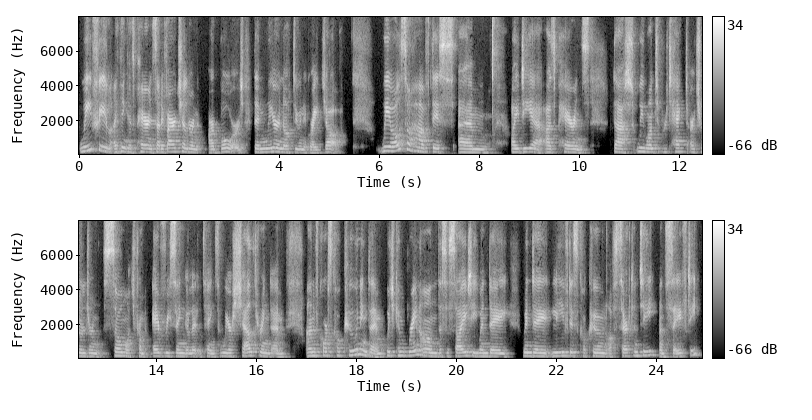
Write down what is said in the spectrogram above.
We feel, I think, as parents, that if our children are bored, then we are not doing a great job. We also have this um, idea as parents that we want to protect our children so much from every single little thing. So we are sheltering them and of course cocooning them, which can bring on the society when they when they leave this cocoon of certainty and safety.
